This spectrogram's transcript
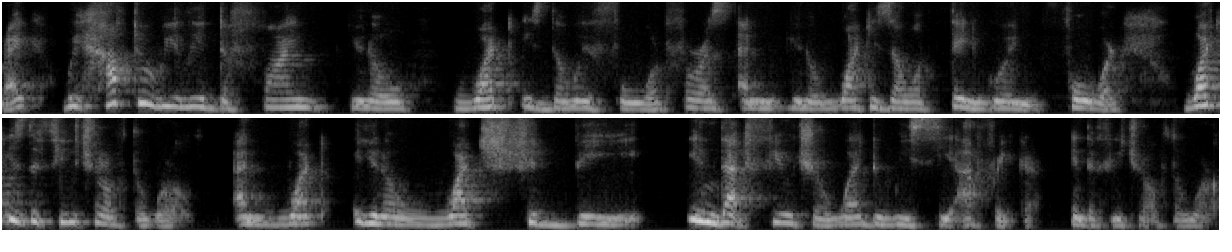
Right? We have to really define, you know, what is the way forward for us and, you know, what is our thing going forward? What is the future of the world? And what, you know, what should be in that future? Where do we see Africa in the future of the world?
